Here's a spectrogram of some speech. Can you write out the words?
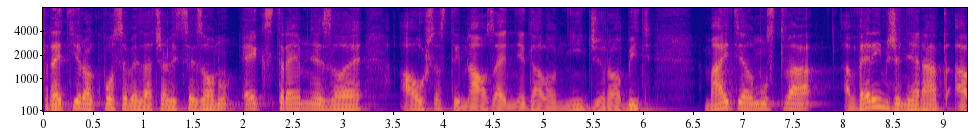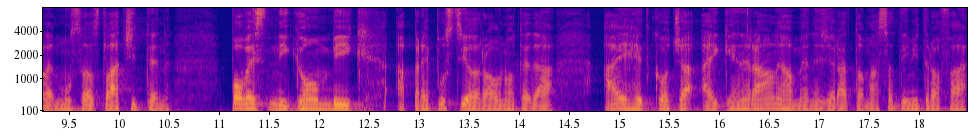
tretí rok po sebe začali sezónu extrémne zle a už sa s tým naozaj nedalo nič robiť. Majiteľ mužstva, a verím, že nerad, ale musel stlačiť ten povestný gombík a prepustil rovno teda aj head aj generálneho manažera Tomasa Dimitrofa.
